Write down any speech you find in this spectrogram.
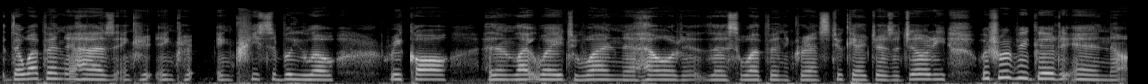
the weapon has incre incre increasingly low recall, and then lightweight when held this weapon grants two characters agility, which would be good in uh,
